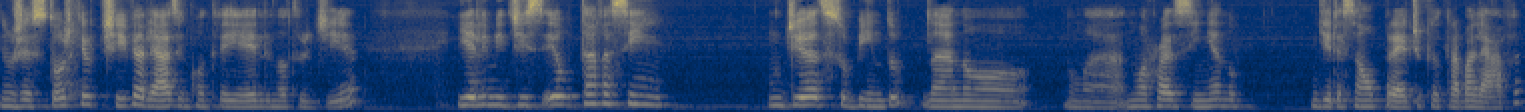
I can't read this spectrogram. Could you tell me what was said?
de um gestor que eu tive, aliás, encontrei ele no outro dia, e ele me disse, eu estava assim um dia subindo né, no, numa numa ruazinha no, em direção ao prédio que eu trabalhava.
